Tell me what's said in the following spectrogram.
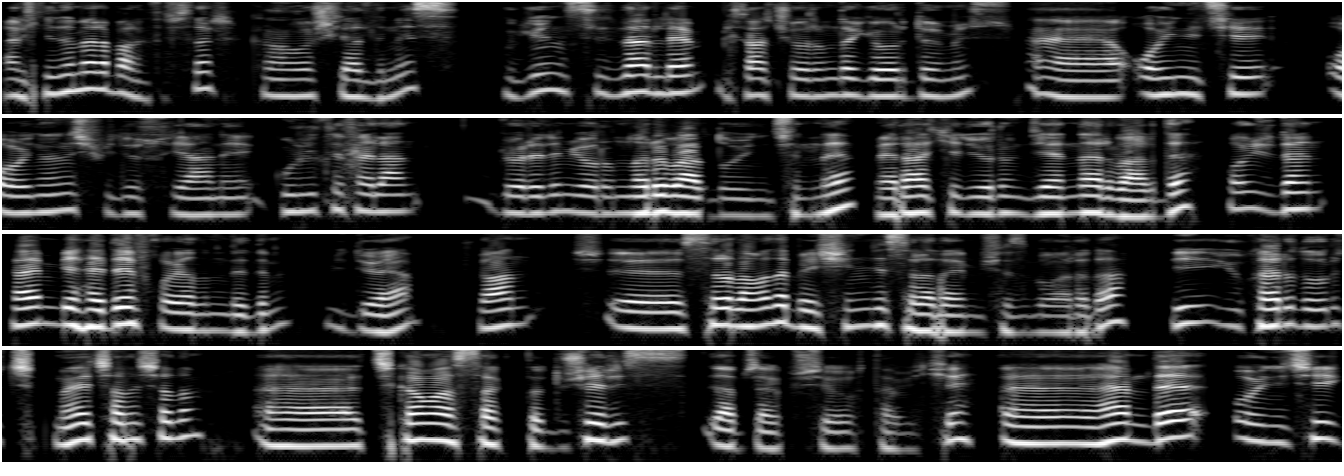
Herkese merhaba arkadaşlar. Kanala hoş geldiniz. Bugün sizlerle birkaç yorumda gördüğümüz eee, oyun içi oynanış videosu yani Gulit'i falan görelim yorumları vardı oyun içinde. Merak ediyorum diyenler vardı. O yüzden hem bir hedef koyalım dedim videoya. Şu an eee, sıralamada 5. sıradaymışız bu arada. Bir yukarı doğru çıkmaya çalışalım. Eee, çıkamazsak da düşeriz. Yapacak bir şey yok tabii ki. Eee, hem de oyun içi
